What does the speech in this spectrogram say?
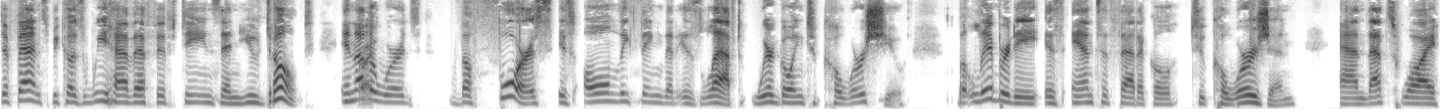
defense because we have F-15s and you don't. In right. other words, the force is only thing that is left. We're going to coerce you. But liberty is antithetical to coercion. And that's why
